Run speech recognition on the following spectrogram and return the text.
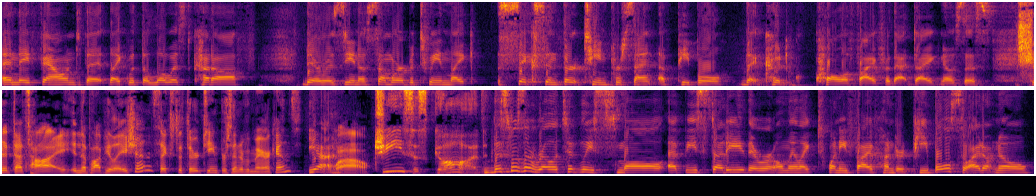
and they found that, like, with the lowest cutoff, there was, you know, somewhere between like six and 13% of people that could qualify for that diagnosis. Shit, that's high. In the population? Six to 13% of Americans? Yeah. Wow. Jesus God. This was a relatively small epi study. There were only like 2,500 people. So I don't know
